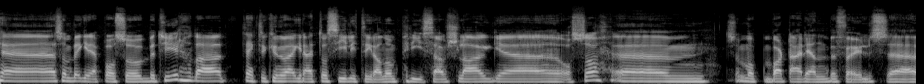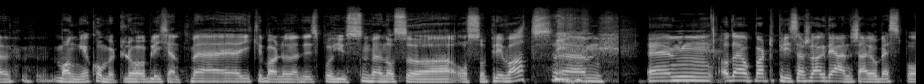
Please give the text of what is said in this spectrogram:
eh, som begrepet også betyr. Da tenkte det kunne være greit å si litt om prisavslag eh, også, som åpenbart er en beføyelse mange kommer til å bli kjent med, ikke bare nødvendigvis på jussen, men også, også privat. Eh, Um, og det er åpenbart Prisavslag det egner seg jo best på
